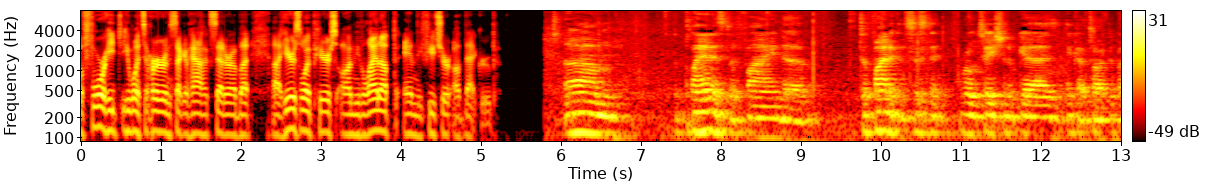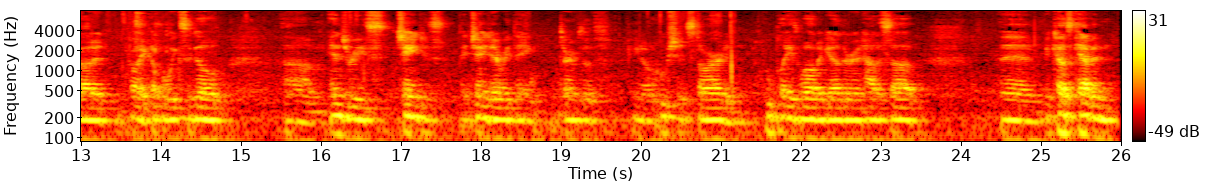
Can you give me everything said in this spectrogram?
before he, he went to Huerter in the second half, et cetera. But uh, here's Lloyd Pierce on the lineup and the future of that group. Um, the plan is to find a, to find a consistent rotation of guys. I think I talked about it probably a couple weeks ago. Um, injuries changes they change everything in terms of you know who should start and who plays well together and how to sub. And because Kevin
